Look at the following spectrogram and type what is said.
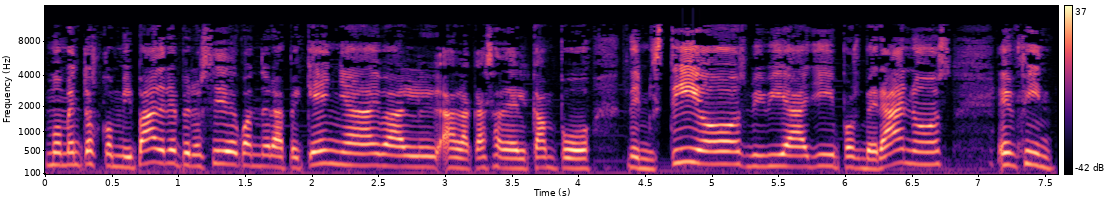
momentos con mi padre, pero sí de cuando era pequeña, iba a la casa del campo de mis tíos, vivía allí pues veranos, en fin,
